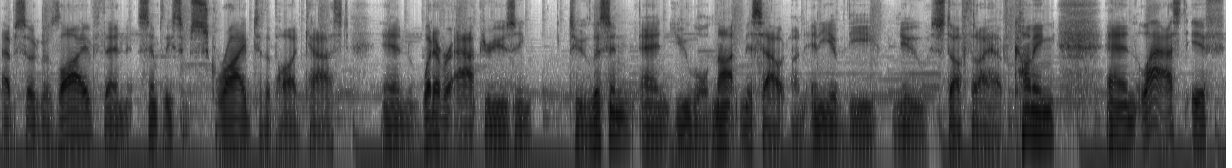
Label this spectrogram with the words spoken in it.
episode goes live, then simply subscribe to the podcast in whatever app you're using to listen, and you will not miss out on any of the new stuff that I have coming. And last, if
